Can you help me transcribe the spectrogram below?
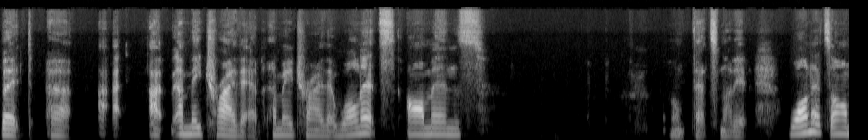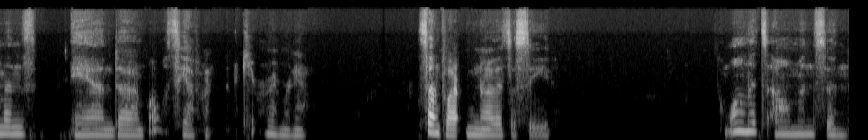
but uh, I, I, I may try that. I may try that. Walnuts, almonds. Oh, that's not it. Walnuts, almonds, and um, what was the other one? I can't remember now. Sunflower. No, that's a seed. Walnuts, almonds, and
